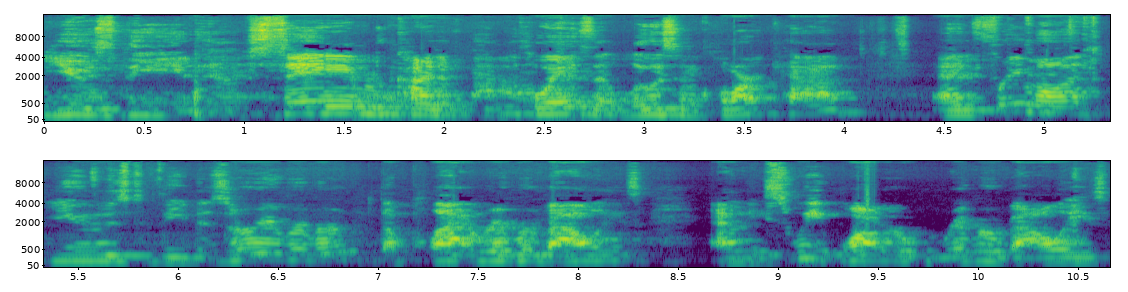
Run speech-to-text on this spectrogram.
used the same kind of pathways that Lewis and Clark had, and Fremont used the Missouri River, the Platte River valleys, and the Sweetwater River valleys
